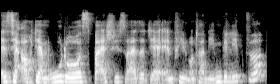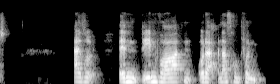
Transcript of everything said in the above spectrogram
ist ja auch der Modus beispielsweise, der in vielen Unternehmen gelebt wird. Also in den Worten oder andersrum von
